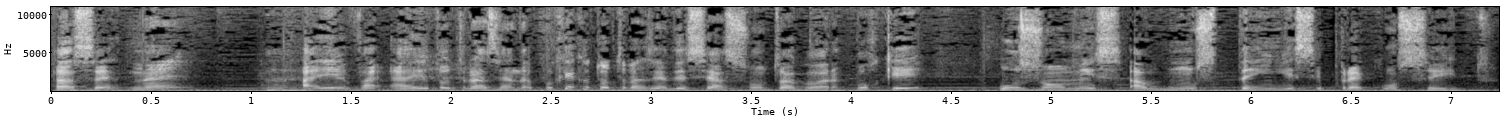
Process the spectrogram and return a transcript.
Tá certo, né? Aí, vai- aí eu tô trazendo. Por que, que eu tô trazendo esse assunto agora? Porque os homens, alguns, têm esse preconceito.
